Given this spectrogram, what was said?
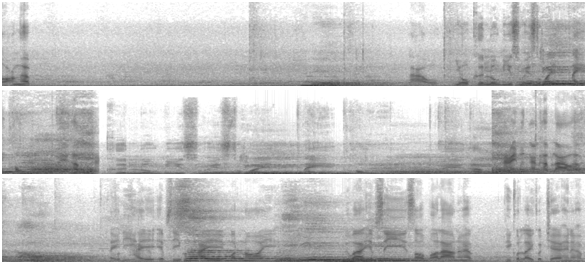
สองครับเรายกขึ้นลูกนี้สวยๆเตะโอ้โหครับหายเหมือนกันครับลาวครับเตะดีไทย FC คนไทยบอลน้อย หรือว่า FC สปลาวนะครับ ที่กดไลค์กดแชร์ให้นะครับ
